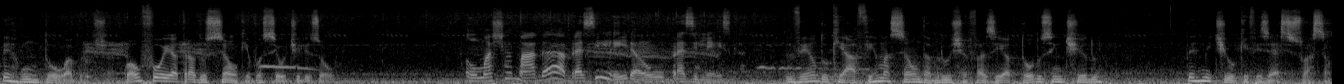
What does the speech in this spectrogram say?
perguntou à bruxa: Qual foi a tradução que você utilizou? Uma chamada brasileira ou brasileira. Vendo que a afirmação da bruxa fazia todo sentido, permitiu que fizesse sua ação.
